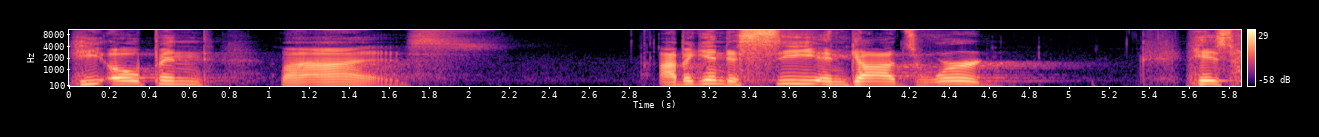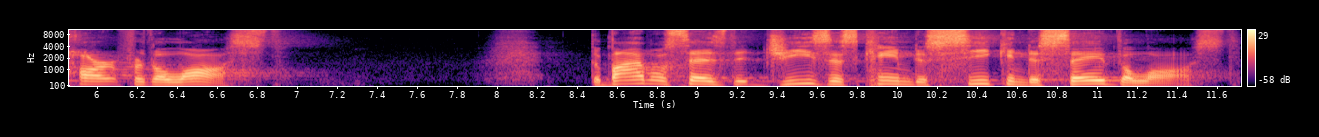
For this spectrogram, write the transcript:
He opened my eyes. I began to see in God's word his heart for the lost. The Bible says that Jesus came to seek and to save the lost,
